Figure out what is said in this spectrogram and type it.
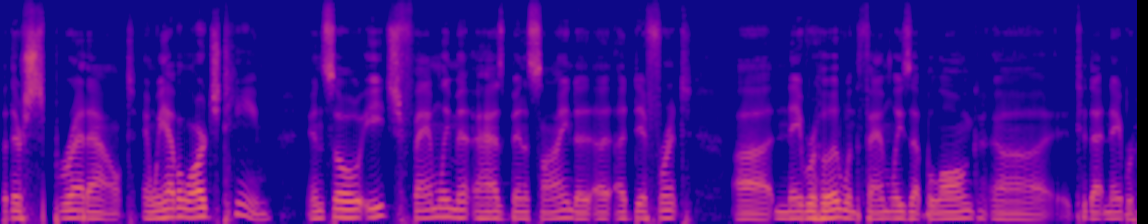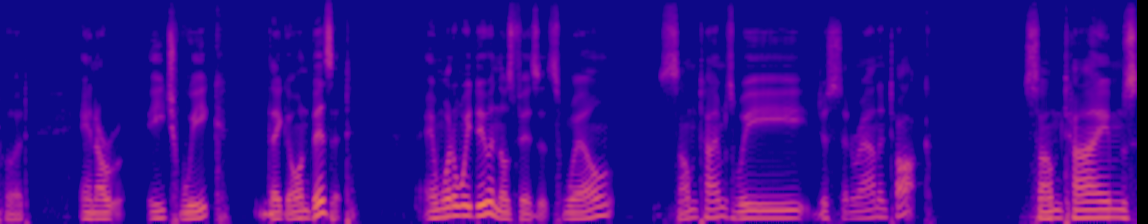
but they're spread out, and we have a large team. And so each family has been assigned a, a, a different uh, neighborhood with the families that belong uh, to that neighborhood. And each week they go and visit. And what do we do in those visits? Well, sometimes we just sit around and talk. Sometimes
